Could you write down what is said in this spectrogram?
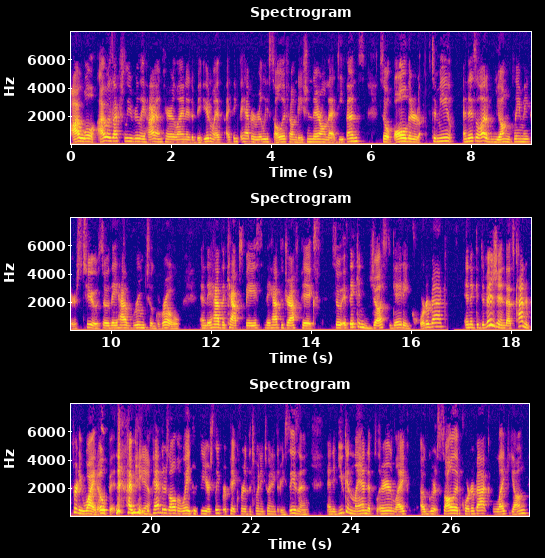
I will. I was actually really high on Carolina to begin with. I think they have a really solid foundation there on that defense. So all their, to me, and there's a lot of young playmakers too. So they have room to grow, and they have the cap space. They have the draft picks. So if they can just get a quarterback, in a division that's kind of pretty wide open. I mean, yeah. the Panthers all the way could be your sleeper pick for the 2023 season. And if you can land a player like a solid quarterback like Young,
